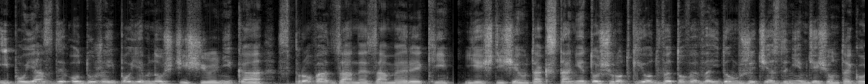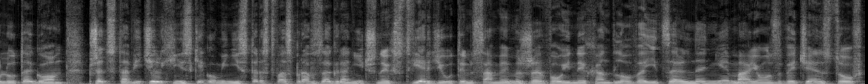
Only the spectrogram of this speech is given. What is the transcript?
i pojazdy o dużej pojemności silnika sprowadzane z Ameryki. Jeśli się tak stanie, to środki odwetowe wejdą w życie z dniem 10 lutego. Przedstawiciel chińskiego Ministerstwa Spraw Zagranicznych stwierdził tym samym, że wojny handlowe i celne nie mają zwycięzców,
